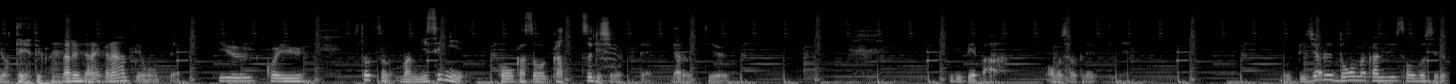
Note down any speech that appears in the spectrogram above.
予定というか、うんなるんじゃないかなって思って、っていう、こういう一つの、まあ、店にフォーカスをがっつり絞ってやるっていう、フリーペーパー、面白くねっていうね。ビジュアルどんな感じに想像してる？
